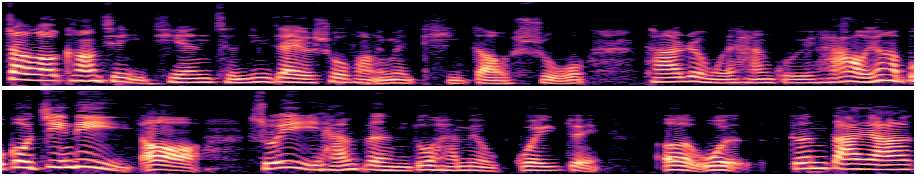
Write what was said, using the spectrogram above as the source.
赵少康前几天曾经在一个受访里面提到说，他认为韩国瑜还好像还不够尽力哦，所以韩粉很多还没有归队。呃，我跟大家。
